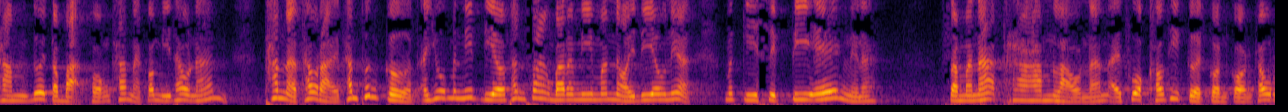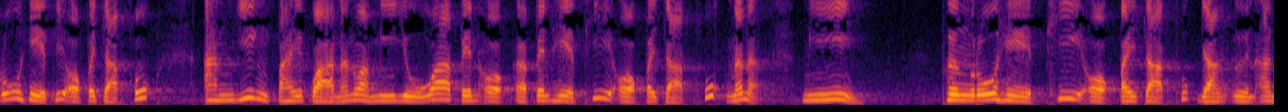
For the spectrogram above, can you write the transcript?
ทำด้วยตบะของท่านก็มีเท่านั้น ท่านเท่าไหร่ ท่านเพิ่งเกิด อายุมันนิดเดียว ท่านสร้างบารมีมาหน่อยเดียวเนี่ยเมื่อกี่สิบปีเองเนี่ยนะสมณะพราหมณ์เหล่านั้น ไอ้พวกเขาที่เกิดก่อนๆเขารู้เหตุที่ออกไปจากทุกข์อันยิ่งไปกว่านั้นว่ามีอยู่ว่าเป็นออกเป็นเหตุที่ออกไปจากทุกข์นั้นอะมี เพิ่งรู้เหตุที่ออกไปจากทุกอย่างอื่นอัน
